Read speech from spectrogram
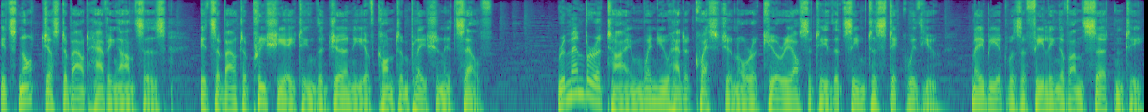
It's not just about having answers, it's about appreciating the journey of contemplation itself. Remember a time when you had a question or a curiosity that seemed to stick with you. Maybe it was a feeling of uncertainty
